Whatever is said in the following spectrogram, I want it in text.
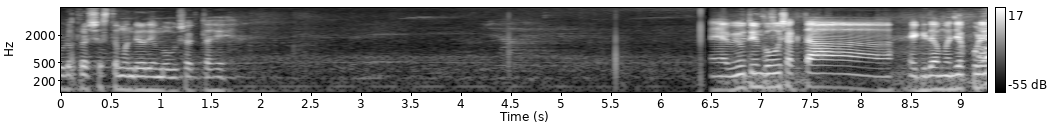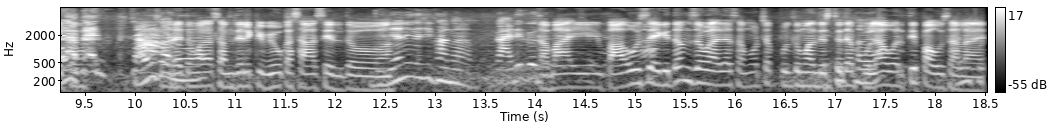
केवढं प्रशस्त मंदिर आहे तुम्ही बघू शकता हे व्ह्यू तुम्ही बघू शकता. एकदम म्हणजे पुढे पुढे तुम्हाला समजेल की व्ह्यू कसा असेल तो. कशी खाणार? तबाही पाऊस एकदम जवळ आहे. त्या समोरच्या पूल तुम्हाला दिसतोय. त्या पुलावरती पाऊस आलाय.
